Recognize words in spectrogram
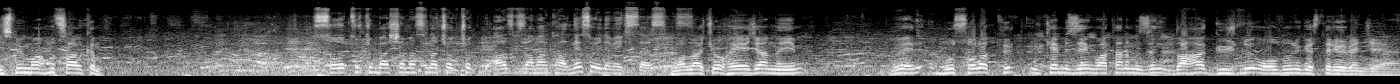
İsmim Mahmut Salkım. Solo Türk'ün başlamasına çok çok az bir zaman kaldı. Ne söylemek istersiniz? Vallahi çok heyecanlıyım. Ve bu Sola Türk ülkemizin, vatanımızın daha güçlü olduğunu gösteriyor bence yani.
